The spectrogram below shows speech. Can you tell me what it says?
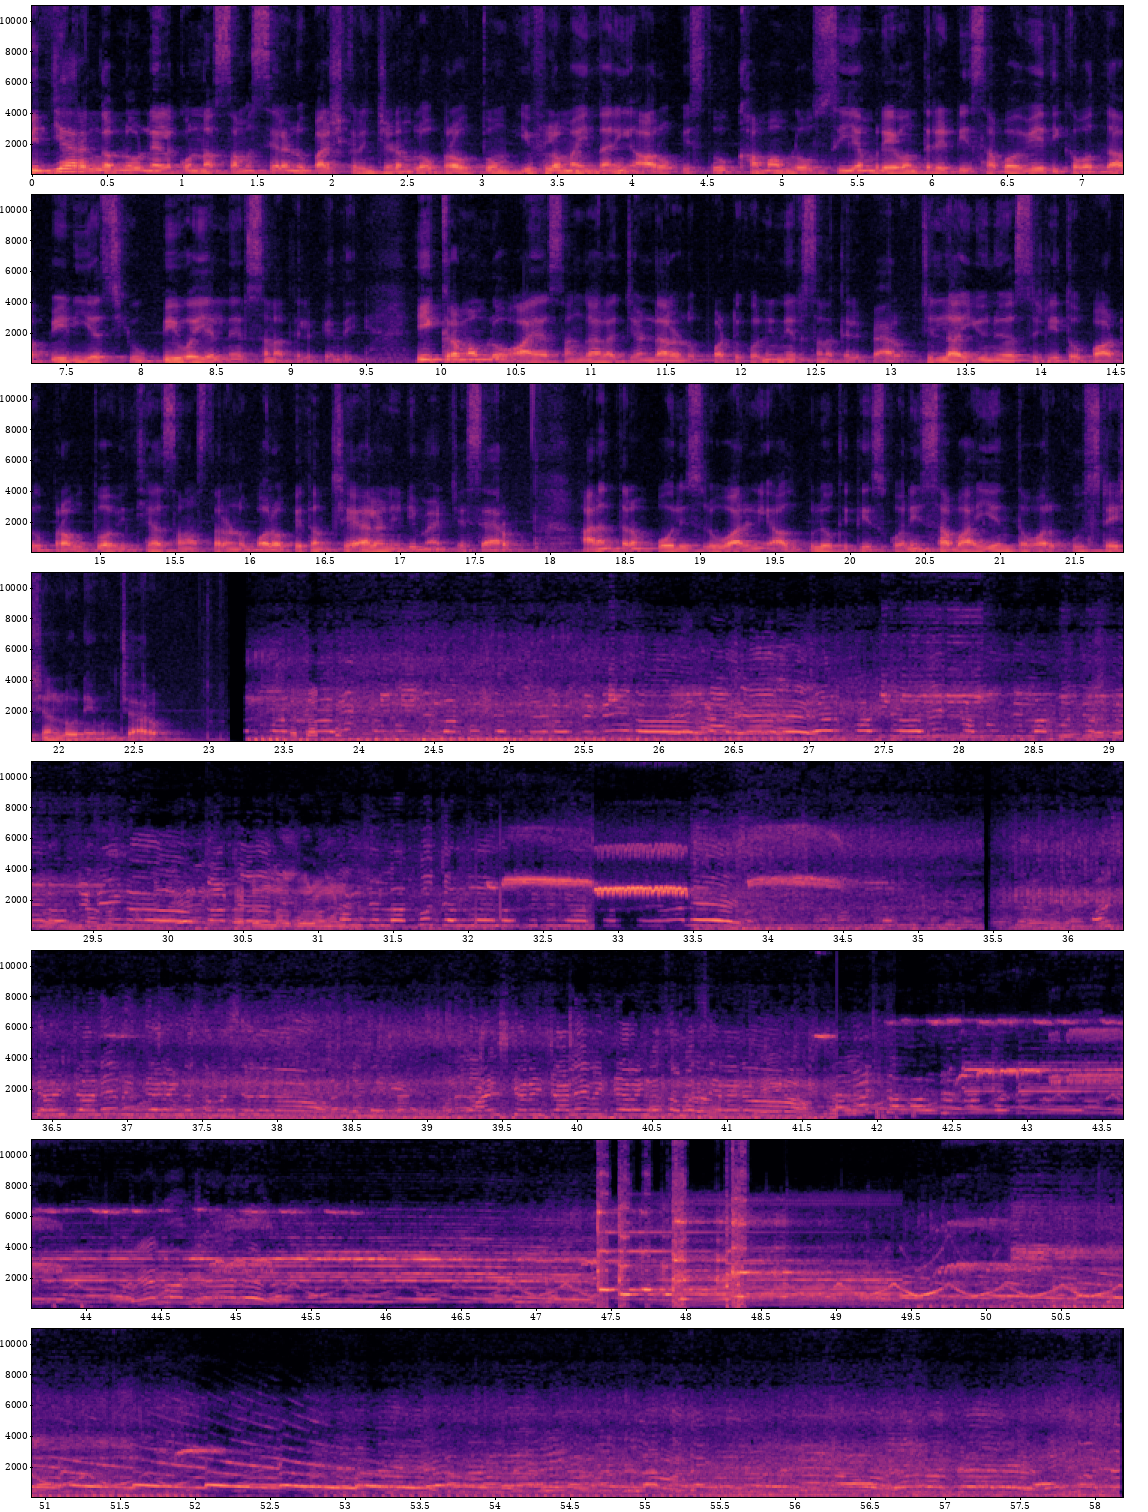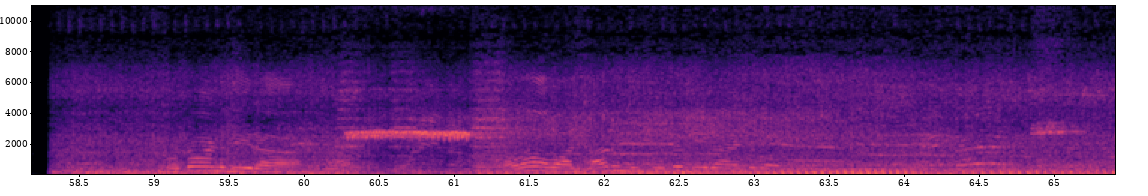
విద్యారంగంలో నెలకొన్న సమస్యలను పరిష్కరించడంలో ప్రభుత్వం విఫలమైందని ఆరోపిస్తూ ఖమ్మంలో సీఎం రేవంత్ రెడ్డి సభ వేదిక వద్ద పీడీఎస్యు పీవైఎల్ నిరసన తెలిపింది. ఈ క్రమంలో ఆయా సంఘాల జెండాలను పట్టుకొని నిరసన తెలిపారు. జిల్లా యూనివర్సిటీతో పాటు ప్రభుత్వ విద్యా సంస్థలను బలోపేతం చేయాలని డిమాండ్ చేశారు. అనంతరం పోలీసులు వారిని అదుపులోకి తీసుకొని సభ అయ్యేంత వరకు స్టేషన్లోనే ఉంచారు. కట్టండి నాకు దూరం ఉండండి. పరిష్కరించాలి విద్యారంగ సమస్యలను. పరిష్కరించాలి విద్యారంగ సమస్యలను. తీరా? అవా వాడి కారు మీ తీరా అంటే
